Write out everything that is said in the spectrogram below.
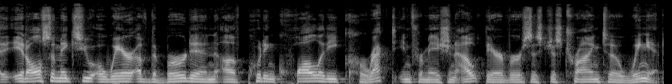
it also makes you aware of the burden of putting quality, correct information out there versus just trying to wing it.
